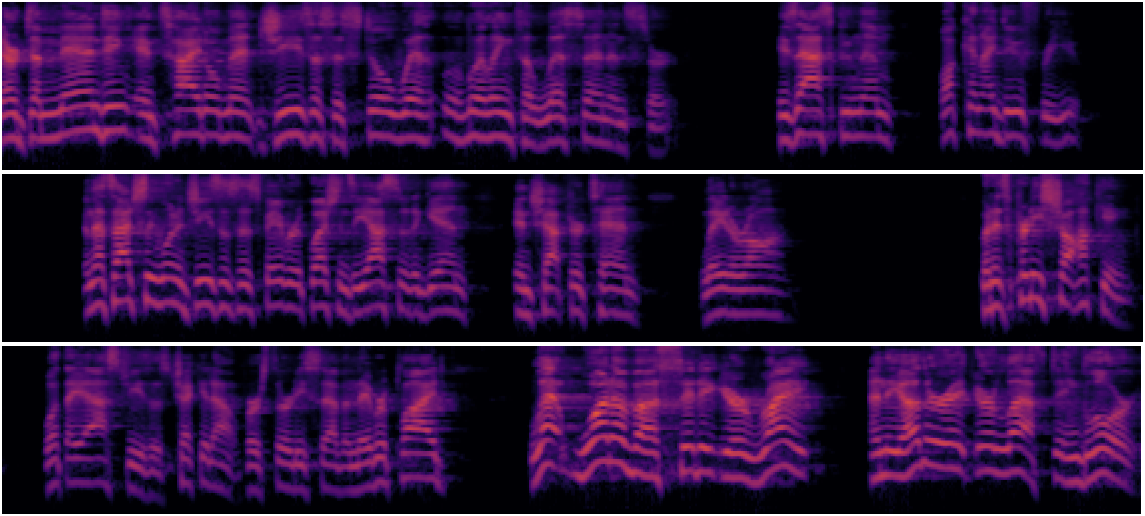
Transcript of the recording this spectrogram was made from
their demanding entitlement, Jesus is still wi- willing to listen and serve. He's asking them, What can I do for you? And that's actually one of Jesus' favorite questions. He asked it again in chapter 10 later on. But it's pretty shocking what they asked Jesus. Check it out, verse 37. They replied, Let one of us sit at your right and the other at your left in glory.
